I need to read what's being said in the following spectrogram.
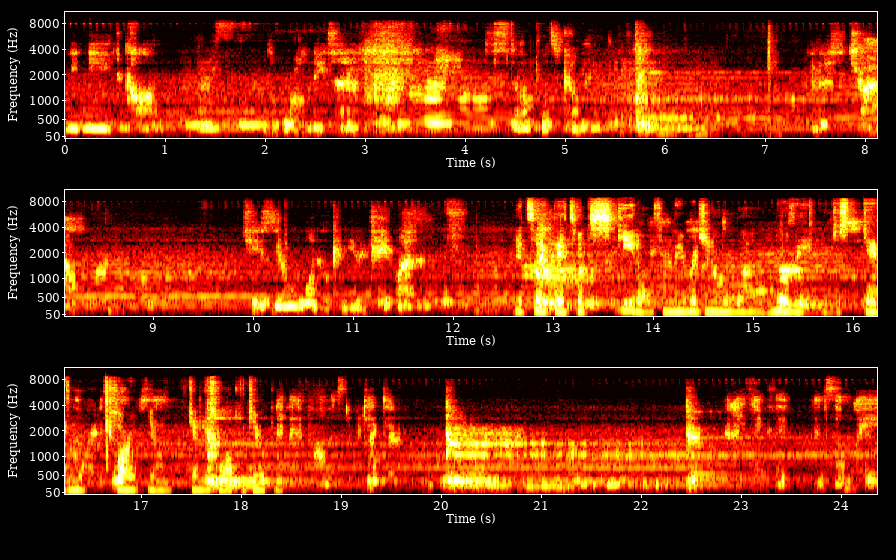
We need. The world needs. To stop what's coming. And this child. She's the only one he'll communicate with. It's like they took Skeeto from the original uh, movie and just gave him a part and gender swapped the character. I made a promise to protect her. And I think that in some way,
